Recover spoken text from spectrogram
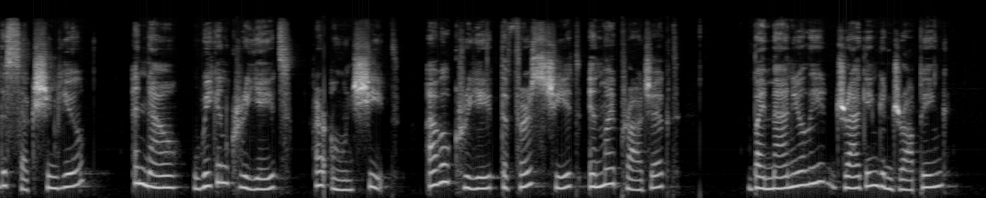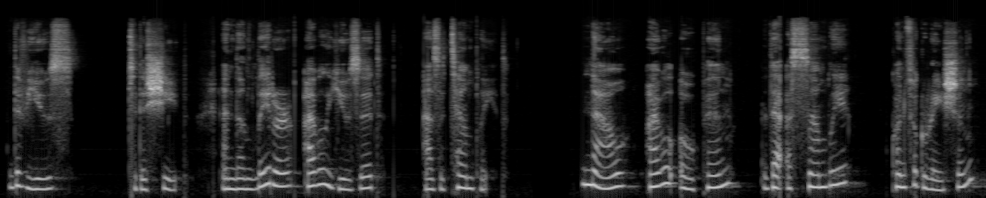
the section view, and now we can create our own sheet. I will create the first sheet in my project by manually dragging and dropping the views to the sheet, and then later I will use it as a template. Now I will open the assembly configuration,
